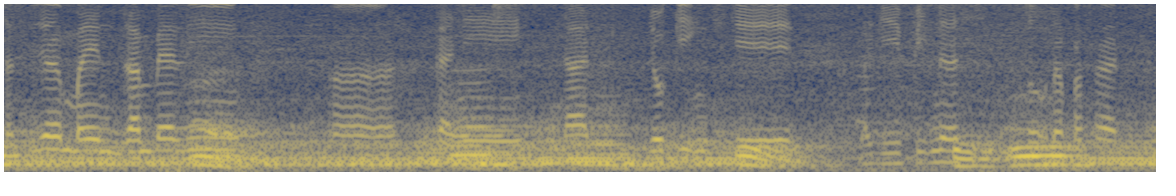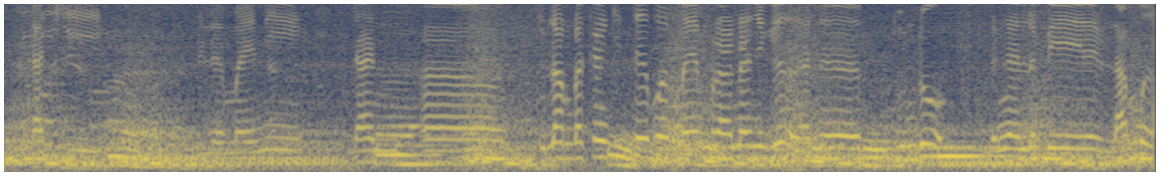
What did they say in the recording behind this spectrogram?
satunya main dumbbell ni uh, kat ni dan jogging sikit. Lagi fitness untuk nafasan kaki bila main ni. Dan uh, tulang belakang kita pun main peranan juga kerana tunduk dengan lebih lama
